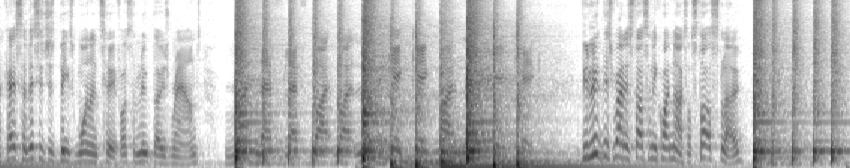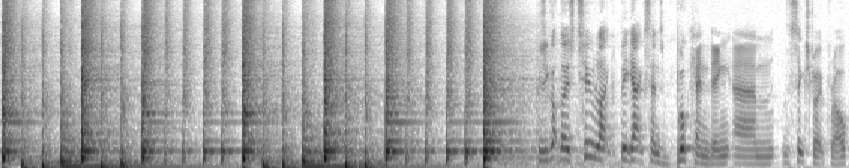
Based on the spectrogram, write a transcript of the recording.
Okay, so this is just beats one and two. If I was to loop those round, right, left, left, right, right, left, kick, kick, right, if you loop this round, it starts sounding quite nice. I'll start slow. Because you've got those two like big accents bookending um, the six-stroke roll,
